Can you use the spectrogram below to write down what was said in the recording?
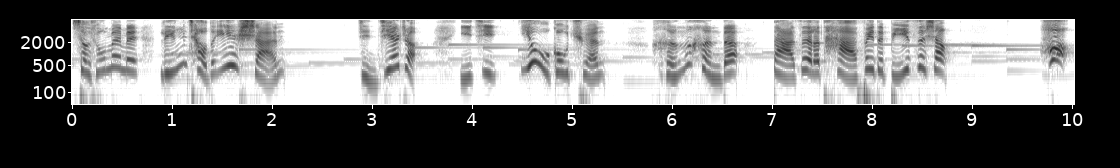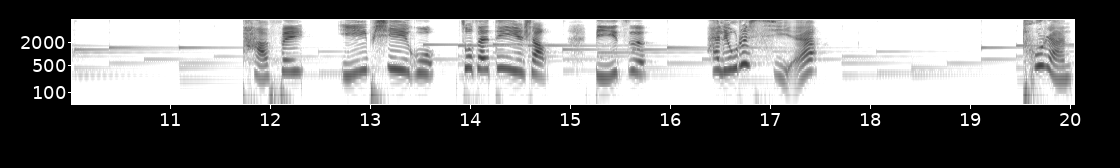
小熊妹妹灵巧的一闪，紧接着一记右勾拳。狠狠地打在了塔菲的鼻子上。哼！塔菲一屁股坐在地上，鼻子还流着血。突然，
